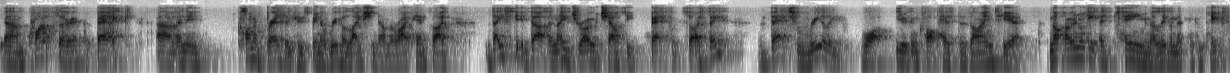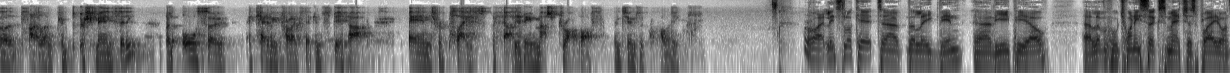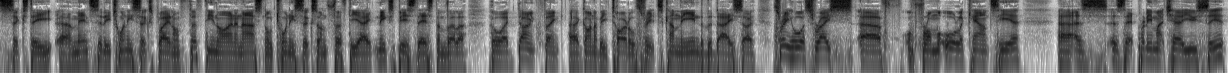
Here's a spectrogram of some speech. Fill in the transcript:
um, Quansah at the back, um, and then Conor Bradley, who's been a revelation down the right hand side, they stepped up and they drove Chelsea backwards. So I think that's really what Jurgen Klopp has designed here not only a team and 11 that can compete for the title and can push Man City, but also academy products that can step up and replace without there being much drop off in terms of quality. Right, let's look at uh, the league then, uh, the EPL. Uh, Liverpool 26 matches played on 60, uh, Man City 26 played on 59, and Arsenal 26 on 58. Next best Aston Villa, who I don't think are going to be title threats come the end of the day. So three horse race uh, f- from all accounts here. Uh, is is that pretty much how you see it?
